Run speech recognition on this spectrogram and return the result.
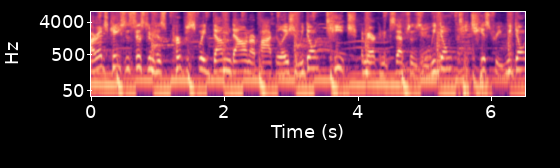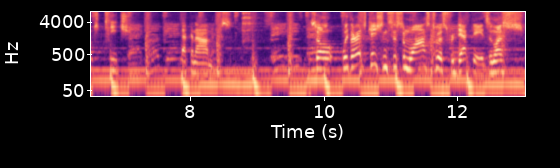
Our education system has purposefully dumbed down our population. We don't teach American exceptionalism. We don't teach history. We don't teach economics. So, with our education system lost to us for decades, unless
